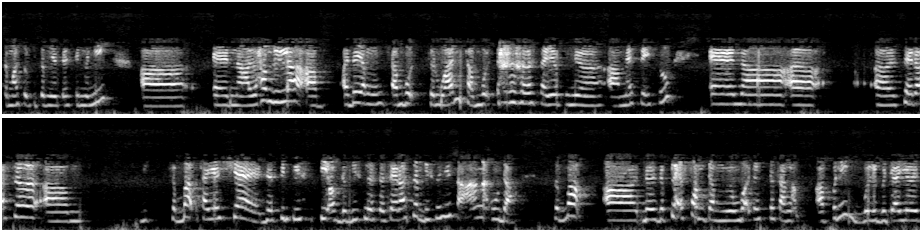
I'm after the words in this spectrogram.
termasuk kita punya testimoni uh, and uh, Alhamdulillah uh, ada yang sambut seruan sambut saya punya uh, message tu. And uh, uh, uh, saya rasa um, sebab saya share the simplicity of the business saya rasa bisnes ni sangat mudah. Sebab uh, the, the platform yang membuat kita sangat apa ni boleh berjaya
